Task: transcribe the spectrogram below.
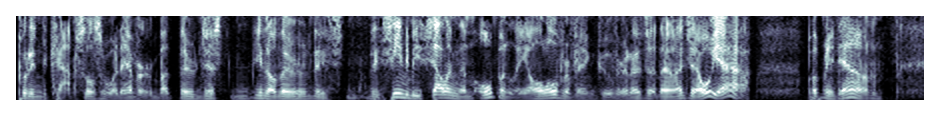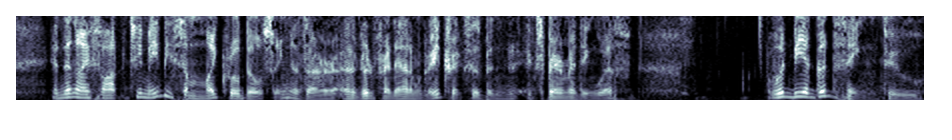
put into capsules or whatever, but they're just, you know, they're, they, they seem to be selling them openly all over Vancouver. And I said, and I said, oh yeah, put me down. And then I thought, gee, maybe some microdosing, as our, our good friend Adam Greatrix has been experimenting with, would be a good thing to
